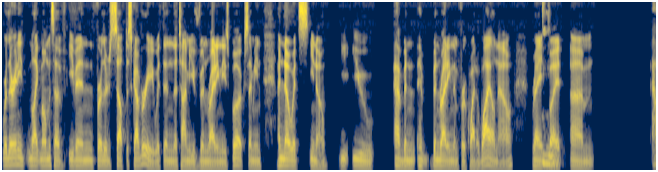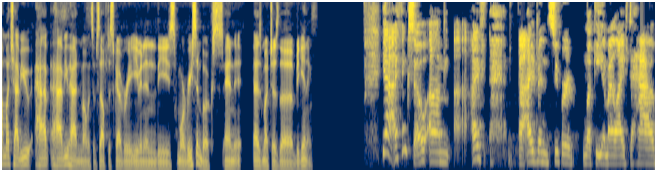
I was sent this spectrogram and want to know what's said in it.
were there any like moments of even further self discovery within the time you've been writing these books? I mean, I know it's you know y- you have been have been writing them for quite a while now, right? Mm-hmm. But um, how much have you have have you had moments of self discovery even in these more recent books and as much as the beginning? Yeah, I think so. Um, I've I've been super lucky in my life to have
